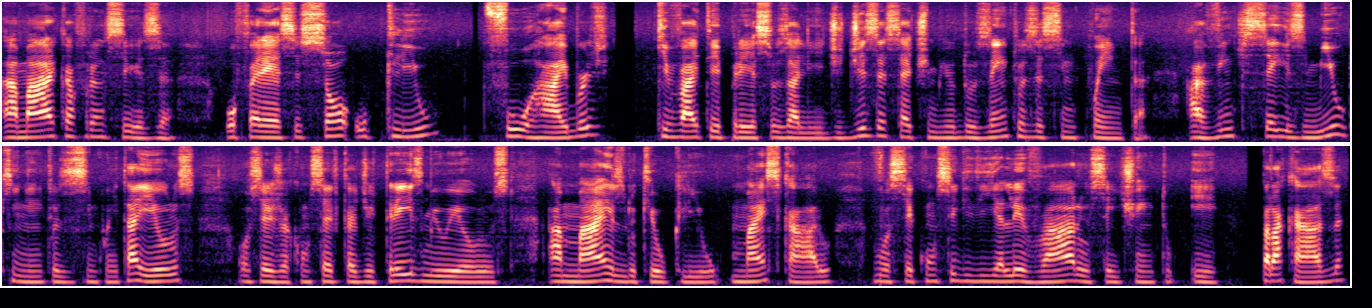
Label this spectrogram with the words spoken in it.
a marca francesa oferece só o Clio Full Hybrid, que vai ter preços ali de 17.250 a 26.550 euros, ou seja, com cerca de 3 mil euros a mais do que o Clio mais caro, você conseguiria levar o 600e para casa,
